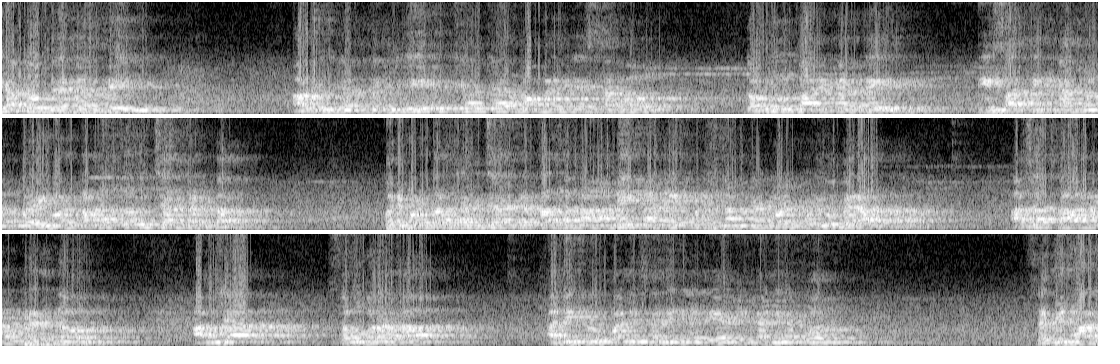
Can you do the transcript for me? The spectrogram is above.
यादव साहेब असतील अरुण असतील म्हणजे हे आमच्या रमाबाईचे सर्व तरुण कार्यकर्ते ते सातत्यानं परिवर्तनाचा विचार करतात. परिवर्तनाचा विचार करत असताना अनेक अनेक प्रश्न आमच्या डोळ्यापुढे उभे राहतात. असाच हा एक प्रश्न आमच्यासमोर आला. अनेक लोकांनी सांगितलं की या ठिकाणी आपण संविधान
